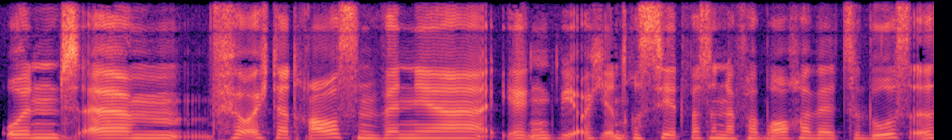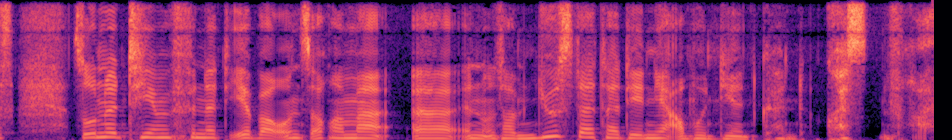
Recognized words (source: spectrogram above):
und ähm, für euch da draußen, wenn ihr irgendwie euch interessiert, was in der Verbraucherwelt so los ist, so eine Themen findet ihr bei uns auch immer äh, in unserem Newsletter, den ihr abonnieren könnt, kostenfrei.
